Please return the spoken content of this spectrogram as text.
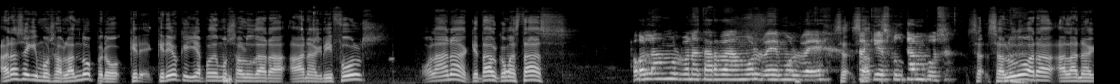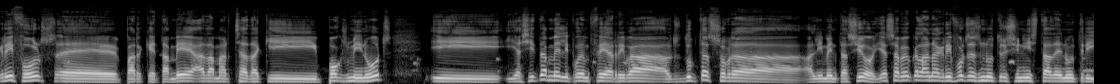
Ahora seguimos hablando pero cre- creo que ya podemos saludar a, a Ana Grifols hola Ana ¿qué tal? ¿cómo estás? Hola, molt bona tarda, molt bé, molt bé. Sa- sa- Aquí escoltant-vos. Sa- Saludo ara a l'Anna Grífols eh, perquè també ha de marxar d'aquí pocs minuts i, i així també li podem fer arribar els dubtes sobre alimentació. Ja sabeu que l'Anna Grífols és nutricionista de Nutri,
